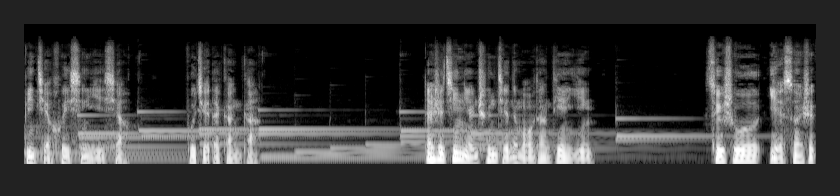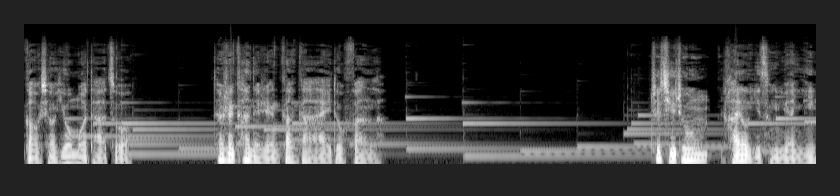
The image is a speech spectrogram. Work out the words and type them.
并且会心一笑，不觉得尴尬。但是今年春节的某档电影，虽说也算是搞笑幽默大作，但是看的人尴尬癌都犯了。这其中还有一层原因，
